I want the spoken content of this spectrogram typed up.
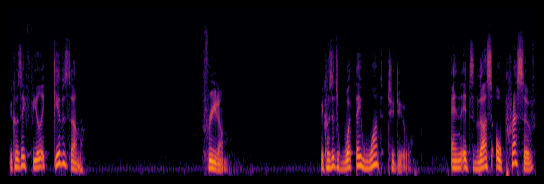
because they feel it gives them freedom, because it's what they want to do. And it's thus oppressive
